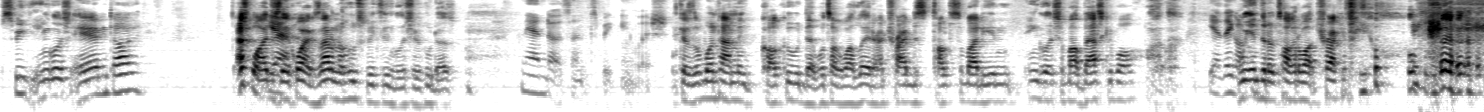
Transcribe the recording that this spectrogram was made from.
speak English and Thai? That's why I just Yeah. quiet because I don't know who speaks English and who doesn't. Nan doesn't speak English. Because the one time in Kalku that we'll talk about later, I tried to talk to somebody in English about basketball. Yeah, they got. we ended up talking about track and field.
